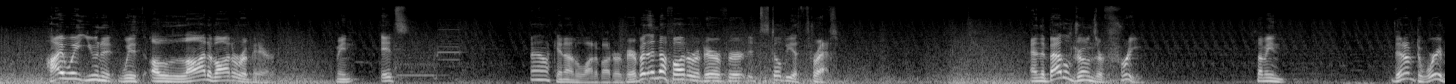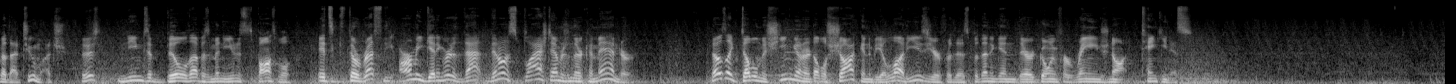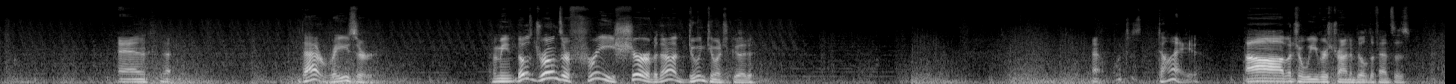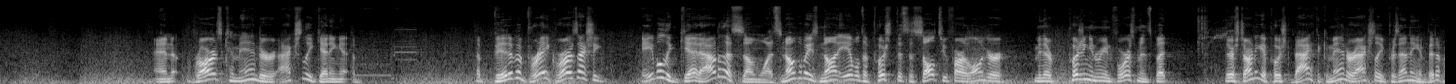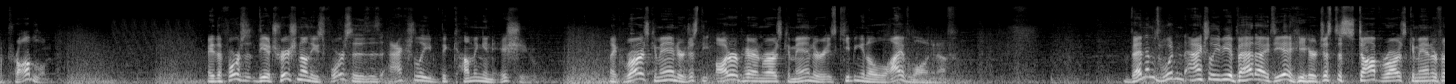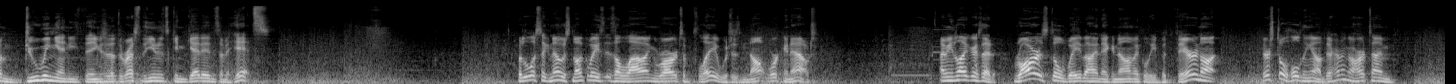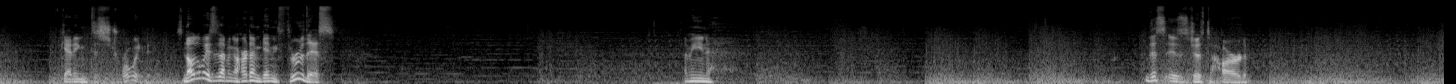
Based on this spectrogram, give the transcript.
High weight unit with a lot of auto repair. I mean, it's... Well, okay, not a lot of auto repair, but enough auto repair for it to still be a threat. And the battle drones are free. So, I mean, they don't have to worry about that too much. They just need to build up as many units as possible. It's the rest of the army getting rid of that. They don't have splash damage on their commander. That was like double machine gun or double shotgun to be a lot easier for this, but then again, they're going for range, not tankiness. And that, that Razor. I mean, those drones are free, sure, but they're not doing too much good. Uh, what just died? Ah, a bunch of Weavers trying to build defenses. And raaar's commander actually getting a, a bit of a break. raaar's actually able to get out of this somewhat. SnuggleBass's not able to push this assault too far longer. I mean, they're pushing in reinforcements, but they're starting to get pushed back. The commander actually presenting a bit of a problem. Hey, the forces, the attrition on these forces is actually becoming an issue. Like, raaar's commander, just the auto repair in raaar's commander is keeping it alive long enough. Venoms wouldn't actually be a bad idea here, just to stop raaar's commander from doing anything so that the rest of the units can get in some hits. But it looks like no, SnuggleBass is allowing raaar to play, which is not working out. I mean, like I said, raaar is still way behind economically, but they're not... They're still holding out. They're having a hard time getting destroyed. SnuggleBass is having a hard time getting through this. Mean... This is just hard.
